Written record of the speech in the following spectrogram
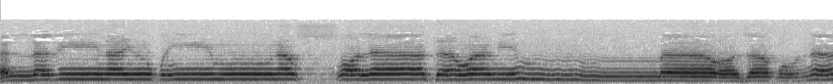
الذين يقيمون الصلاة ومما رزقناهم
